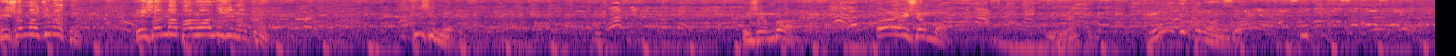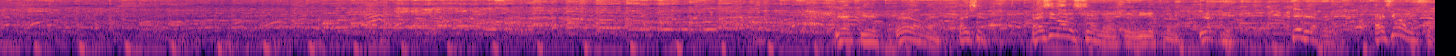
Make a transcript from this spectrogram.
İşanma cünatın. İşanma palvandı cünatın. Kesin be yakın. İşanma. O İşanma. Ne oldu palvandı? Peki, eyvallah. Kaçın. Kaçı konuşsan ya şu yiğitle? Yok ki. Gel bir yakın. Kaçı konuşsan?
